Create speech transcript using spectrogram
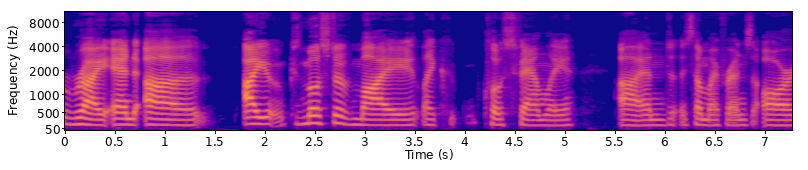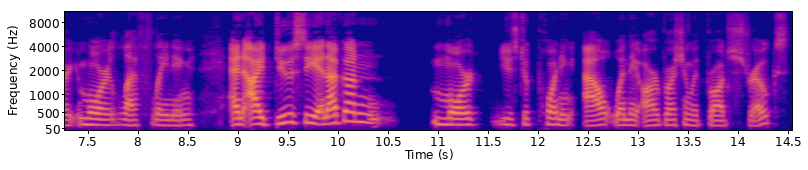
Right. And uh I cuz most of my like close family uh, and some of my friends are more left leaning and I do see and I've gotten more used to pointing out when they are brushing with broad strokes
